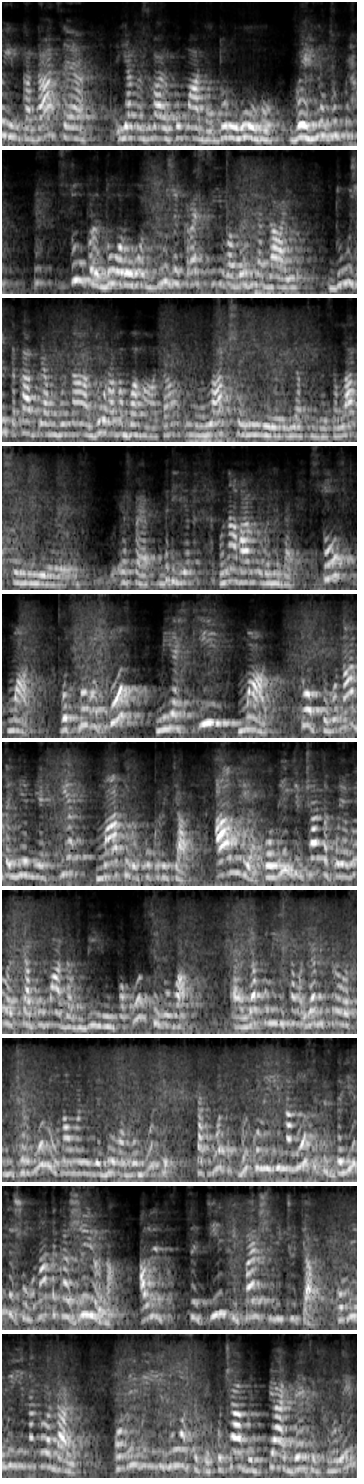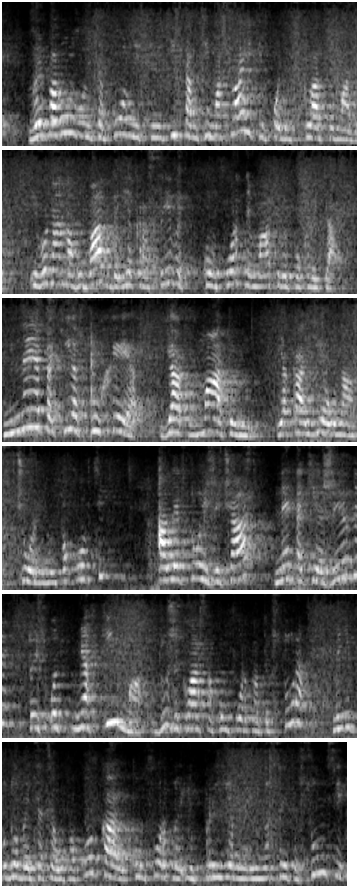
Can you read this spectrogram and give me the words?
новинка, да, це я називаю помада дорогого вигляду. Супер дорого, дуже красиво виглядає. Дуже така прям вона дорого багата. Лакшері, як це називається, лакшері ефект дає. Вона гарно виглядає. Софт мат. От слово софт м'який мат. Тобто вона дає м'яке матове покриття. Але коли дівчата появилася помада в білій упаковці нова, Е, Я коли її сама я відкрила собі червону, вона у мене є вдома в роботі. Так от, ви коли її наносите, здається, що вона така жирна. Але це тільки перше відчуття. Коли ви її накладаєте, коли ви її носите хоча б 5-10 хвилин, випаровуються повністю якісь там ті масла, які входять в склад помади, і вона на губах дає красиве, комфортне матове покриття. Не таке сухе, як в матовій, яка є у нас в чорній упаковці, але в той же час не таке жирне. Тобто, от м'який мат, дуже класна, комфортна текстура. Мені подобається ця упаковка, комфортно і приємно її носити в сумці.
